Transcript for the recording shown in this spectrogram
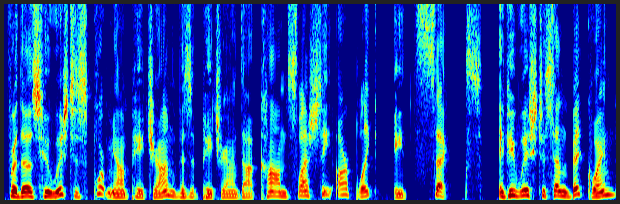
For those who wish to support me on Patreon, visit patreon.com slash crblake86. If you wish to send Bitcoin,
